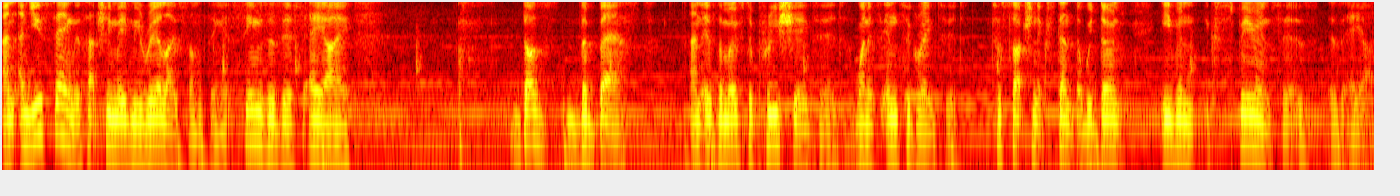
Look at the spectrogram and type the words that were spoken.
And and you saying this actually made me realize something. It seems as if AI does the best and is the most appreciated when it's integrated to such an extent that we don't even experience it as, as AI.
